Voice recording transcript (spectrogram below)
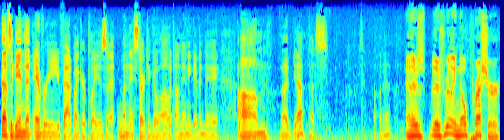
That's a game that every fat biker plays when they start to go out on any given day. Um, but yeah, that's about it. And there's there's really no pressure,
